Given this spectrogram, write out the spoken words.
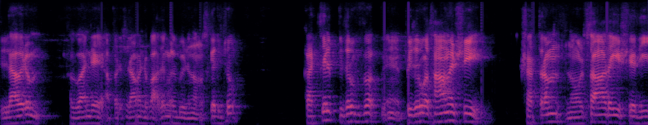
എല്ലാവരും ഭഗവാന്റെ ആ പരശുരാമന്റെ പാദങ്ങൾ വീണ് നമസ്കരിച്ചു. കച്ചിൽ പിതൃവ പിതൃവധാമഷി ക്ഷത്രം നോത്സാദയിഷ്യതി.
